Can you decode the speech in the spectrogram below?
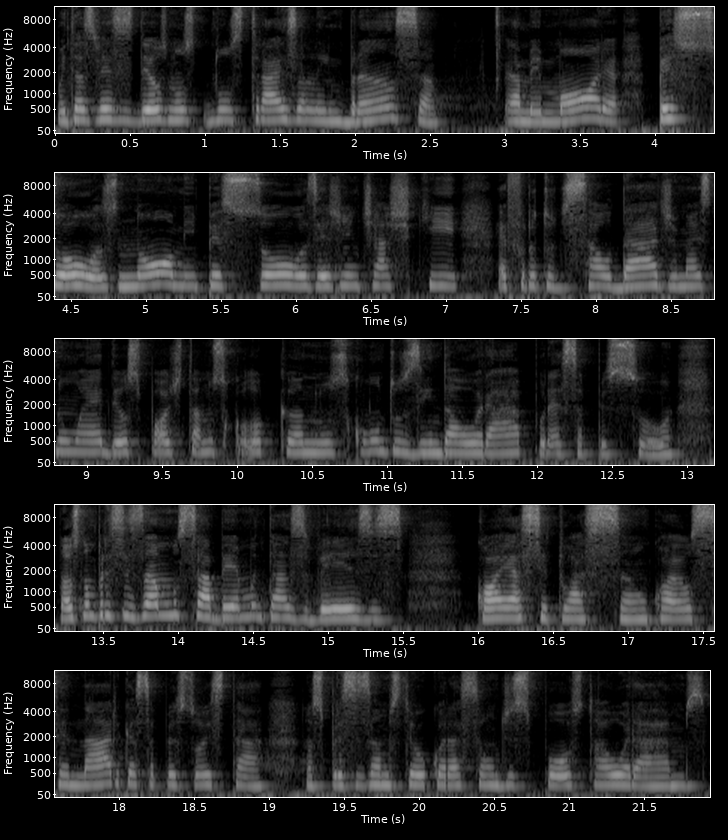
Muitas vezes Deus nos, nos traz a lembrança a memória pessoas, nome, pessoas, e a gente acha que é fruto de saudade, mas não é. Deus pode estar nos colocando, nos conduzindo a orar por essa pessoa. Nós não precisamos saber muitas vezes qual é a situação, qual é o cenário que essa pessoa está. Nós precisamos ter o coração disposto a orarmos.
